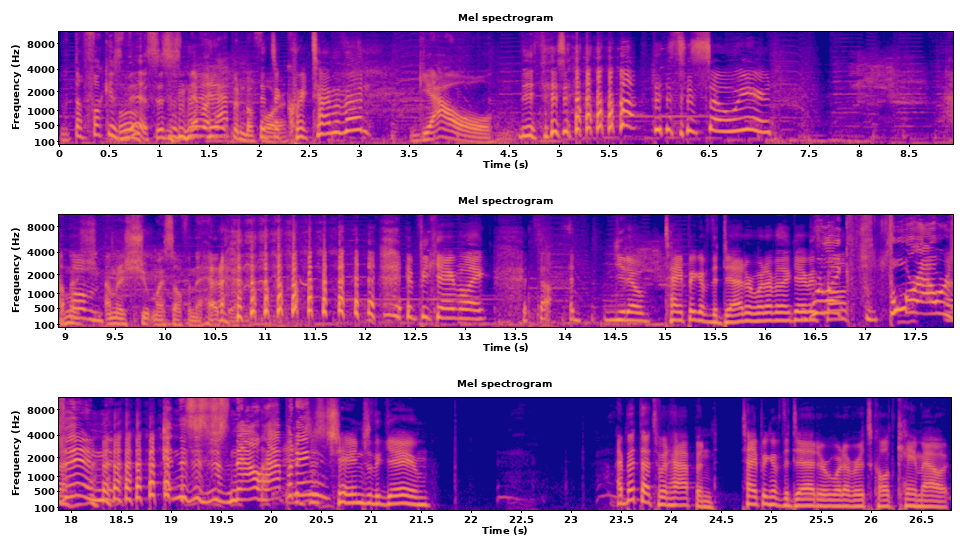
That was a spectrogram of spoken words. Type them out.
What the fuck is this? This has never happened before. It's a quick time event? Yowl. This is, this is so weird. I'm gonna, Um. I'm gonna shoot myself in the head. It became like, uh, you know, typing of the dead or whatever that game is We're called. like th- four hours in, and this is just now happening. it just changed the game. I bet that's what happened. Typing of the Dead or whatever it's called came out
